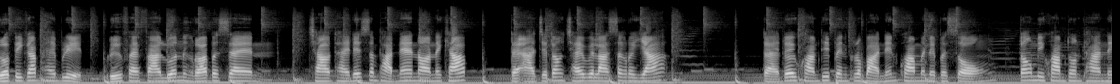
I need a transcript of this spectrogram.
รถปิกอัพไฮบริดหรือไฟฟ้าล้วน 100%ชาวไทยได้สัมผัสแน่นอนนะครับ แต่อาจจะต้องใช้เวลาสักระยะ แต่ด้วยความที่เป็นกระบะเน้นความอเนประสงค์ ต้องมีความทนทานใน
